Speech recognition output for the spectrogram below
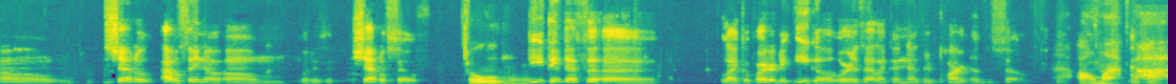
um shadow I would say no, um what is it? Shadow self. Oh. Do you think that's a uh like a part of the ego or is that like another part of the self? Oh my god.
